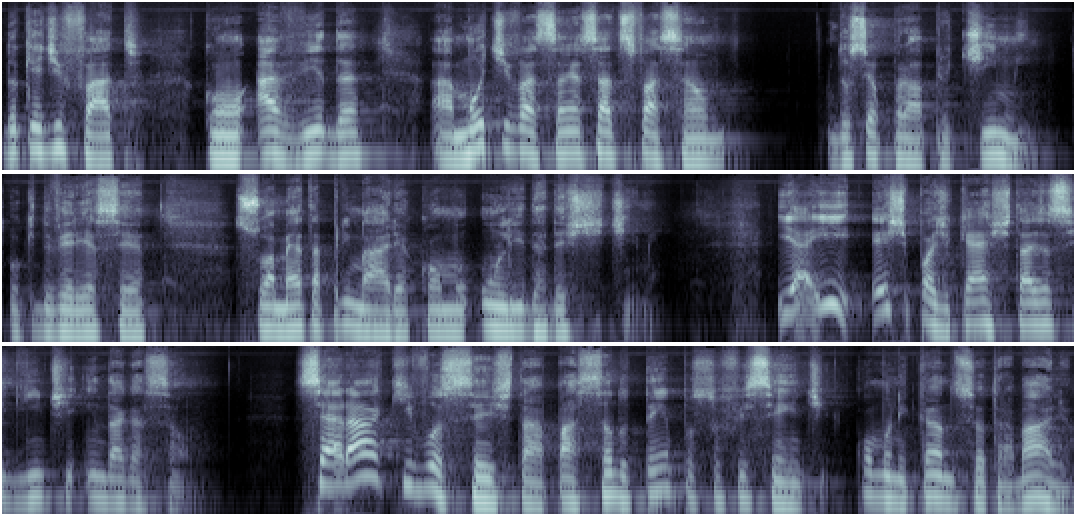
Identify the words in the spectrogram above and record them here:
do que de fato com a vida, a motivação e a satisfação do seu próprio time, o que deveria ser sua meta primária como um líder deste time. E aí, este podcast traz a seguinte indagação: será que você está passando tempo suficiente comunicando o seu trabalho?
